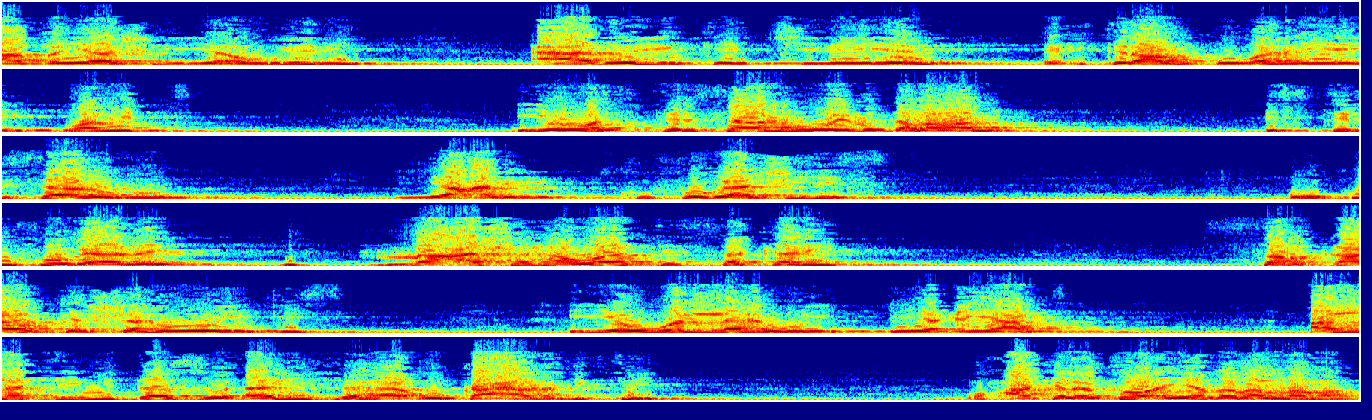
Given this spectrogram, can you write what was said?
aabbayaashii iyo awyadii caadooyinkay jideeyeen ixtiraamku u hayay waa mid. Iyo wastirsaaluhu way midda labaad. Istirsaaluhu yacni ku fogaanshihiisa uu ku fogaaday maca shahawaati sakari sarqaanka shahwooyinkiisa iyo wallahwi iyo ciyaarta allatii middaasoo alifaha uu ka caada dhigtay. Waxaa kaleeto iyadana labaad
